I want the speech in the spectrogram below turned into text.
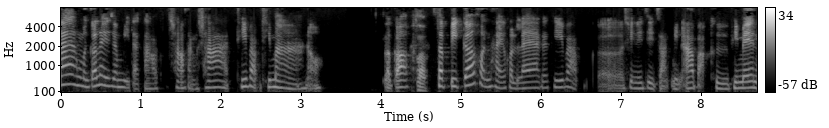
แรก ๆ มันก็เลยจะมีแต่ชาวต่างชาติที่แบบที่มาเนาะแล้วก็ครับ speaker คนไทยคนแรกที่แบบเออชินิจิจัด meetup อะคือพี่เม่น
